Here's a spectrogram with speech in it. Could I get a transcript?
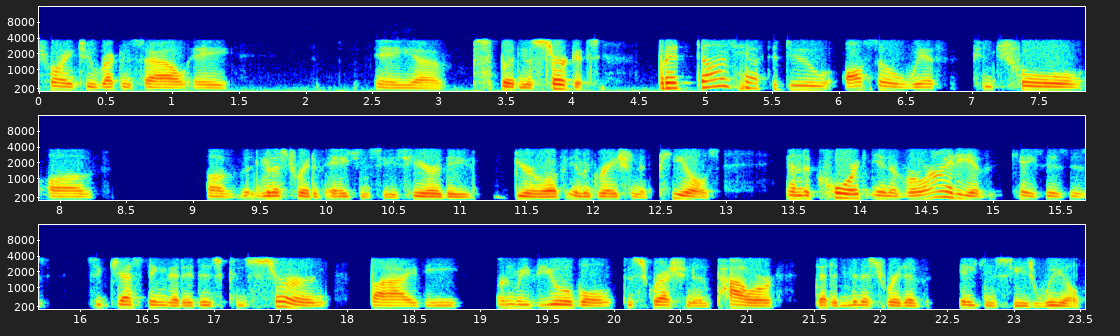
trying to reconcile a a uh, split in the circuits. But it does have to do also with control of of administrative agencies. Here, the Bureau of Immigration Appeals, and the court, in a variety of cases, is suggesting that it is concerned by the unreviewable discretion and power that administrative agencies wield.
